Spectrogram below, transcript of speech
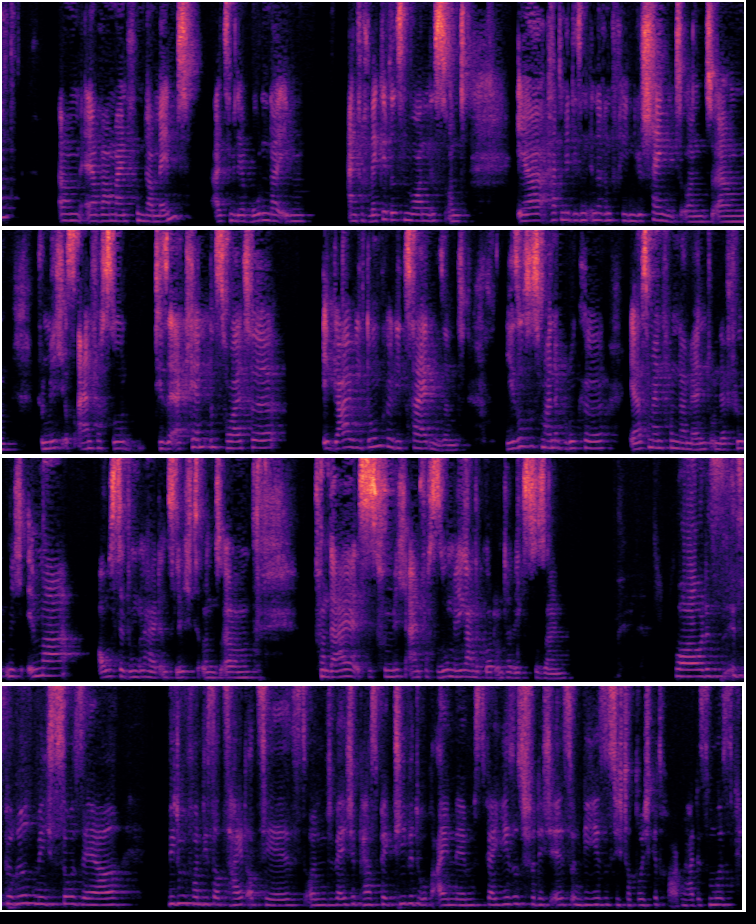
ähm, er war mein Fundament, als mir der Boden da eben einfach weggerissen worden ist. Und er hat mir diesen inneren Frieden geschenkt. Und ähm, für mich ist einfach so diese Erkenntnis heute, egal wie dunkel die Zeiten sind, Jesus ist meine Brücke, er ist mein Fundament und er führt mich immer aus der Dunkelheit ins Licht. Und ähm, von daher ist es für mich einfach so mega, mit Gott unterwegs zu sein. Wow, das es berührt mich so sehr, wie du von dieser Zeit erzählst und welche Perspektive du auch einnimmst, wer Jesus für dich ist und wie Jesus sich dort durchgetragen hat. Es muss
